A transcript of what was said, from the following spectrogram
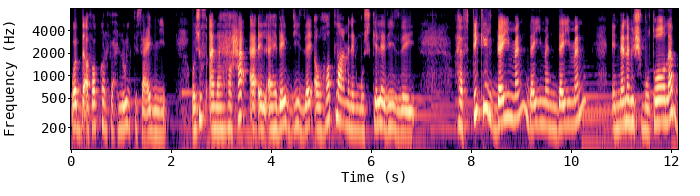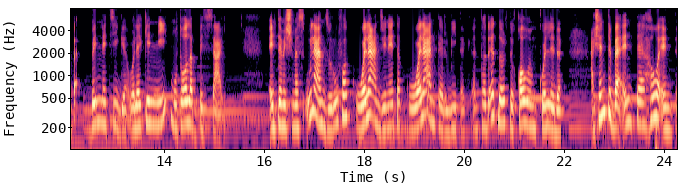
وأبدأ أفكر في حلول تساعدني؟ وأشوف أنا هحقق الأهداف دي إزاي أو هطلع من المشكلة دي إزاي؟ هفتكر دايما دايما دايما إن أنا مش مطالب بالنتيجة ولكني مطالب بالسعي. أنت مش مسؤول عن ظروفك ولا عن جيناتك ولا عن تربيتك. أنت تقدر تقاوم كل ده. عشان تبقى أنت هو أنت.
